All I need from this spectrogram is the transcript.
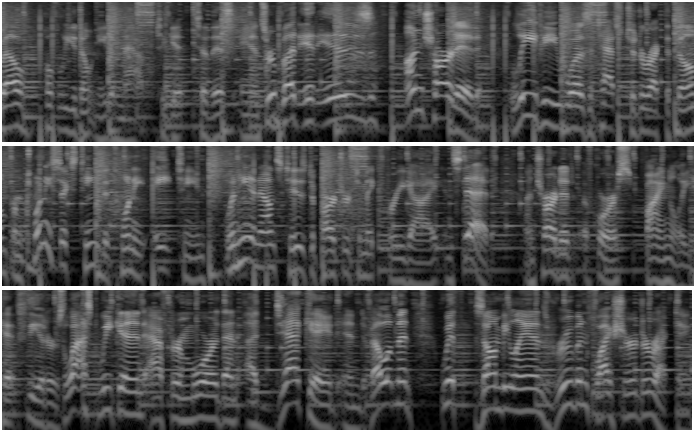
Well, hopefully you don't need a map to get to this answer, but it is Uncharted. Levy was attached to direct the film from 2016 to 2018 when he announced his departure to make Free Guy instead. Uncharted, of course, finally hit theaters last weekend after more than a decade in development, with Zombieland's Ruben Fleischer directing.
